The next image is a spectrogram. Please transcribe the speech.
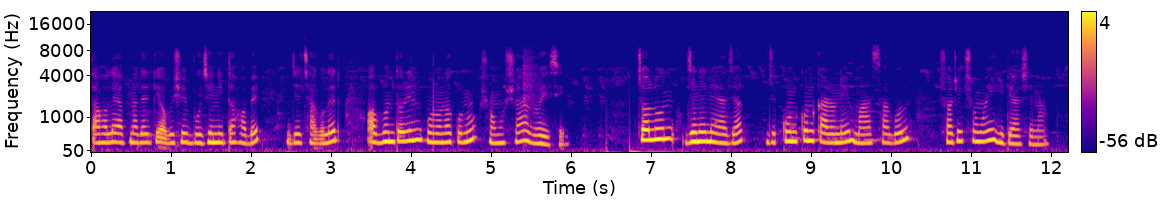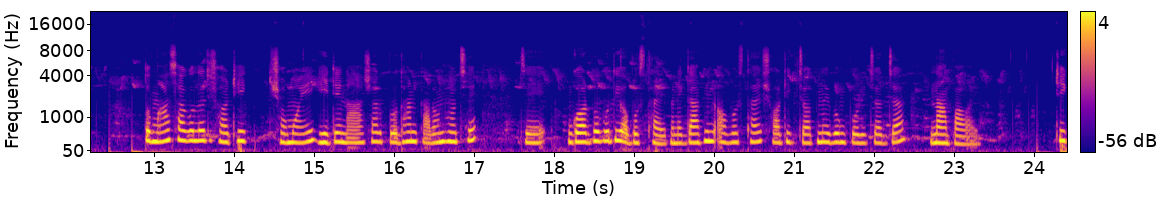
তাহলে আপনাদেরকে অবশ্যই বুঝে নিতে হবে যে ছাগলের অভ্যন্তরীণ কোনো না কোনো সমস্যা রয়েছে। চলুন জেনে নেওয়া যাক যে কোন কোন কারণে মা ছাগল সঠিক সময়ে হিটে আসে না। তো মা ছাগলের সঠিক সময়ে হিটে না আসার প্রধান কারণ হচ্ছে যে গর্ভবতী অবস্থায় মানে গাভীন অবস্থায় সঠিক যত্ন এবং পরিচর্যা না পাওয়ায়। ঠিক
